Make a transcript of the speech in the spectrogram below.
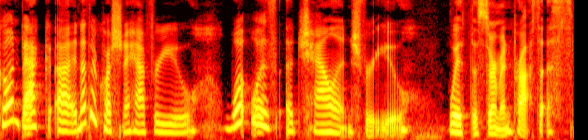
Going back, uh, another question I have for you: What was a challenge for you with the sermon process?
